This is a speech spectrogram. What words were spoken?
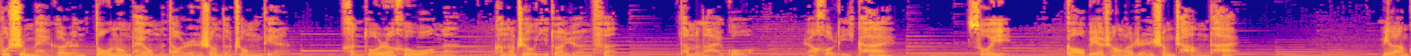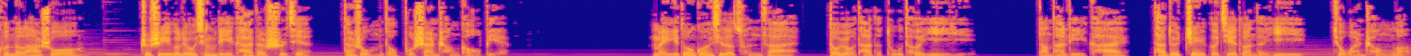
不是每个人都能陪我们到人生的终点，很多人和我们可能只有一段缘分，他们来过，然后离开，所以告别成了人生常态。米兰昆德拉说：“这是一个流行离开的世界，但是我们都不擅长告别。每一段关系的存在都有它的独特意义，当他离开，他对这个阶段的意义就完成了。”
